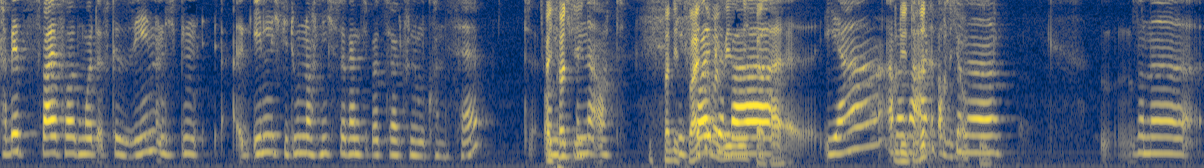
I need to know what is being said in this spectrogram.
habe jetzt zwei Folgen What If gesehen und ich bin ähnlich wie du noch nicht so ganz überzeugt von dem Konzept. Und ich, ich finde auch, ich fand die, die zweite Folge war wesentlich besser. Ja, aber und die war dritte halt auch so eine, so eine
